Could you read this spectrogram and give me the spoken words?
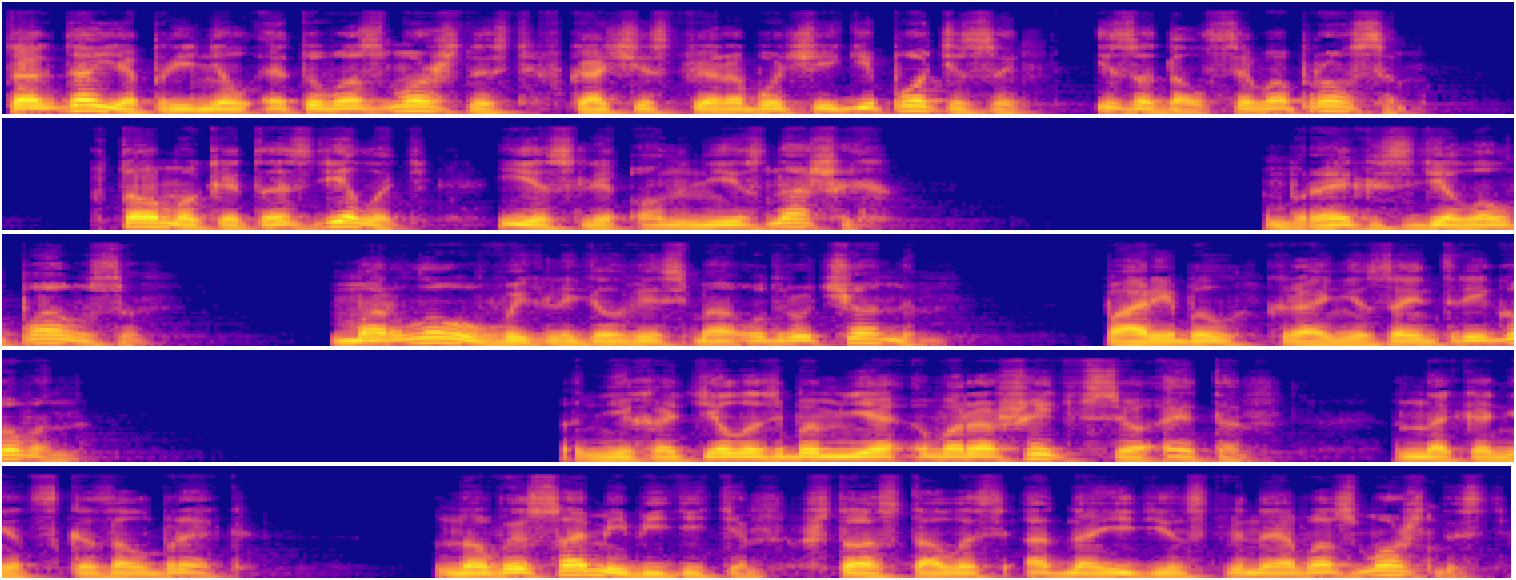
Тогда я принял эту возможность в качестве рабочей гипотезы и задался вопросом, кто мог это сделать, если он не из наших? Брэк сделал паузу. Марлоу выглядел весьма удрученным. Пари был крайне заинтригован. «Не хотелось бы мне ворошить все это», — наконец сказал Брэк. «Но вы сами видите, что осталась одна единственная возможность.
